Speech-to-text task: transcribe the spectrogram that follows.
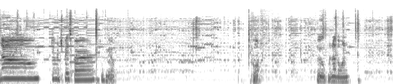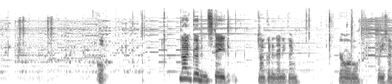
No! Too much spacebar. There we go. Cool. Ooh, another one. Cool. Not good in state. Not good at anything. You're horrible. What do you say?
